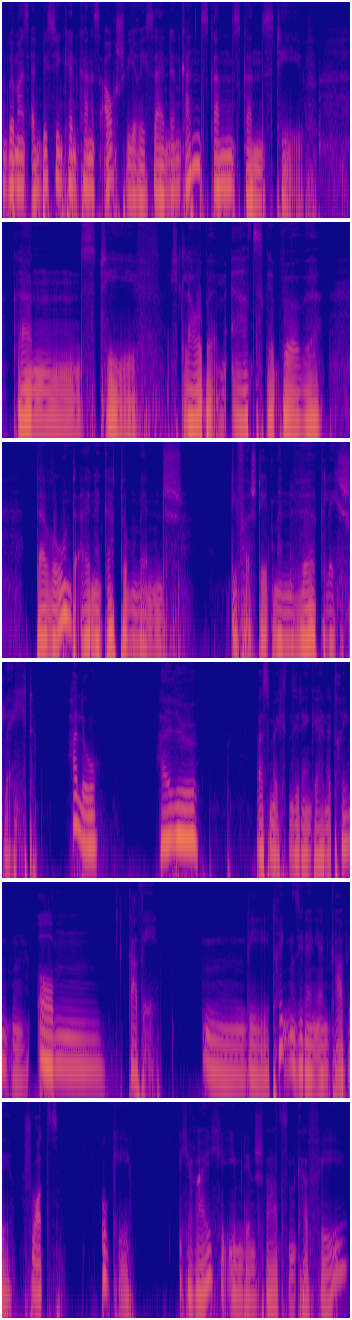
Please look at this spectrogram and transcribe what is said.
Und wenn man es ein bisschen kennt, kann es auch schwierig sein. Denn ganz, ganz, ganz tief Ganz tief, ich glaube im Erzgebirge, da wohnt eine Gattung Mensch, die versteht man wirklich schlecht. Hallo. Hallo. Was möchten Sie denn gerne trinken? Um, Kaffee. Hm, wie trinken Sie denn Ihren Kaffee? Schwarz. Okay. Ich reiche ihm den schwarzen Kaffee,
